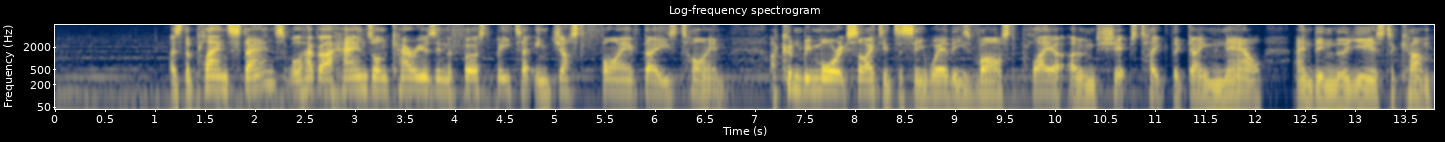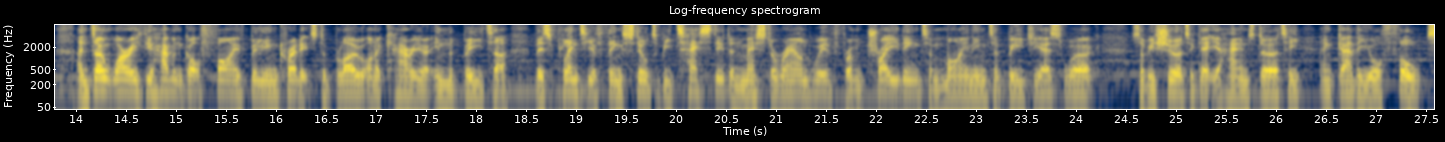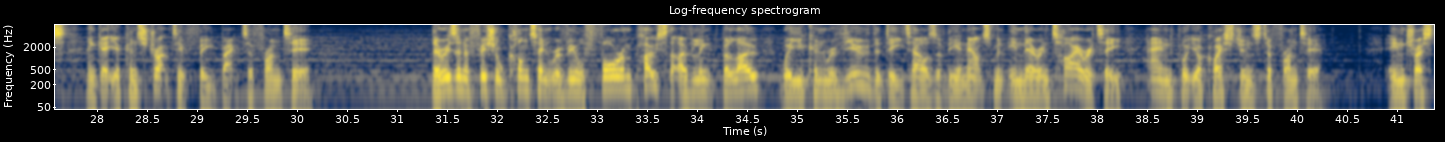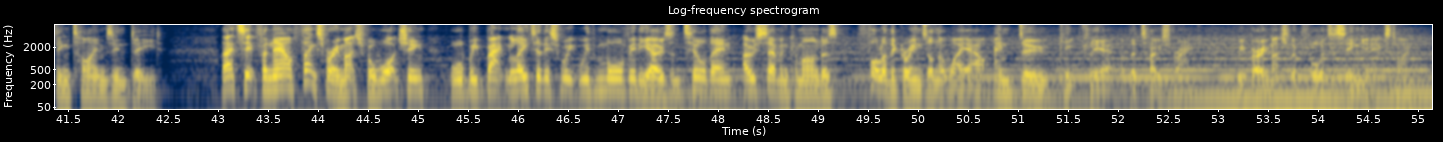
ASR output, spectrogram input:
As the plan stands we'll have our hands on carriers in the first beta in just 5 days time. I couldn't be more excited to see where these vast player owned ships take the game now and in the years to come. And don't worry if you haven't got 5 billion credits to blow on a carrier in the beta. There's plenty of things still to be tested and messed around with from trading to mining to BGS work so be sure to get your hands dirty and gather your thoughts and get your constructive feedback to Frontier. There is an official content reveal forum post that I've linked below where you can review the details of the announcement in their entirety and put your questions to Frontier. Interesting times indeed. That's it for now. Thanks very much for watching. We'll be back later this week with more videos. Until then 0 7 CMDRs follow the greens on the way out and do keep clear of the toast rack. We very much look forward to seeing you next time.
